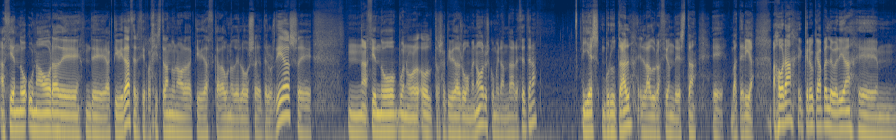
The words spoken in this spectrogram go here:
haciendo una hora de, actividad, es decir, registrando una hora de actividad cada uno de los, de los días, mm, haciendo bueno, otras actividades luego menores, como ir a andar, etcétera y es brutal la duración de esta eh, batería. Ahora eh, creo que Apple debería eh,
